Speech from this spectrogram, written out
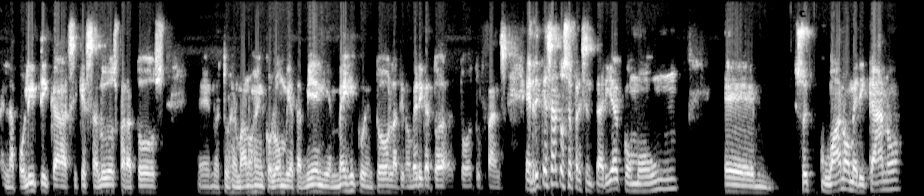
en la política. Así que saludos para todos eh, nuestros hermanos en Colombia también y en México en toda Latinoamérica, todos tus fans. Enrique Santos se presentaría como un, eh, soy cubano-americano,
